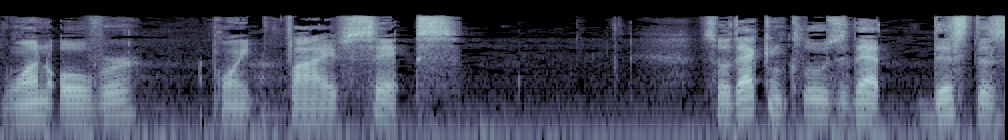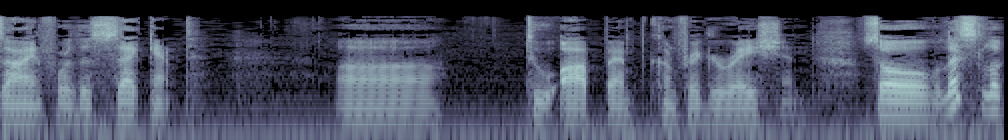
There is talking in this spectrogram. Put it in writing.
1 over 0.56. So that concludes that this design for the second uh, two op amp configuration. So let's look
